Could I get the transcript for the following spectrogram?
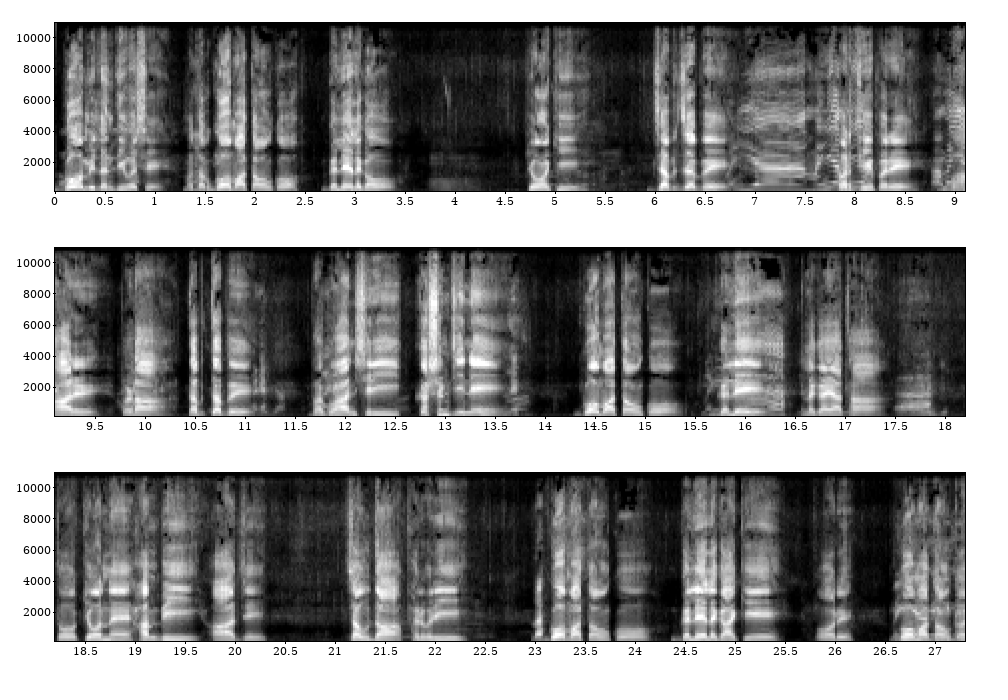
गौ मिलन दिवस है। मतलब गौ माताओं को गले लगाओ। क्योंकि जब जब पृथ्वी पर भार पड़ा तब तब भगवान श्री कृष्ण जी ने गौ माताओं को गले लगाया था। तो क्यों न हम भी आज चौदह फरवरी गौ माताओं को गले लगा के और गौ माताओं का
